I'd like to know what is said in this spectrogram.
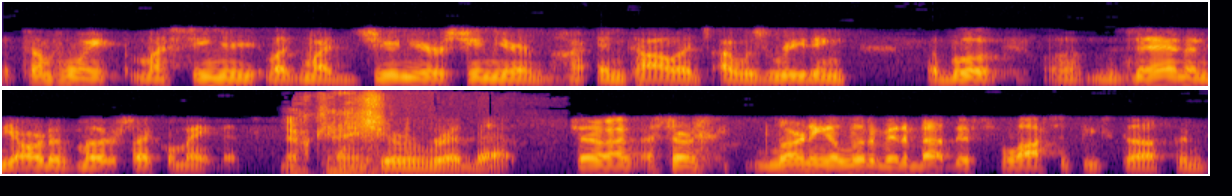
at some point my senior, like my junior or senior in, in college, I was reading a book, uh, Zen and the Art of Motorcycle Maintenance. Okay, I've ever read that. So I, I started learning a little bit about this philosophy stuff and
